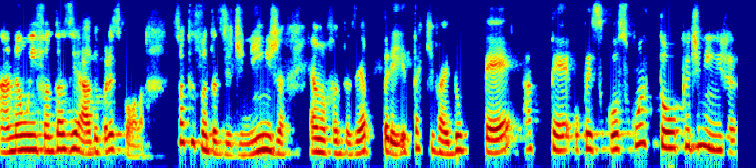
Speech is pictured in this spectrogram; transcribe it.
a não ir fantasiado para a escola. Só que fantasia de ninja é uma fantasia preta que vai do pé até o pescoço com a touca de ninja.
